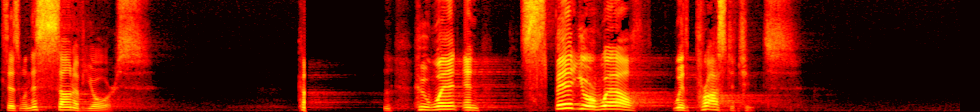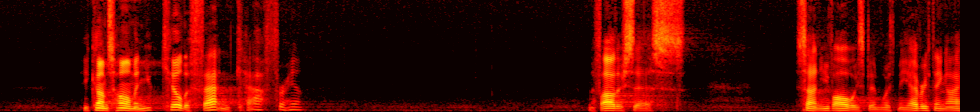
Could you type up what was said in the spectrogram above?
says, when this son of yours who went and spent your wealth with prostitutes. He comes home and you kill the fattened calf for him. The father says, Son, you've always been with me. Everything I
